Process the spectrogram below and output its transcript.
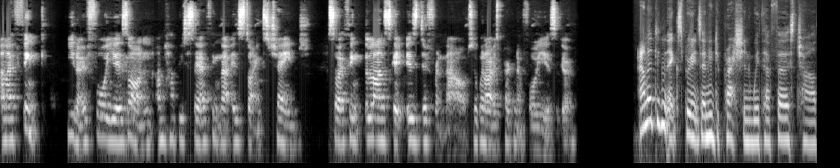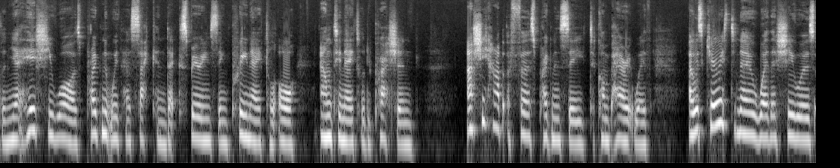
And I think, you know, four years on, I'm happy to say I think that is starting to change. So, I think the landscape is different now to when I was pregnant four years ago. Anna didn't experience any depression with her first child, and yet here she was, pregnant with her second, experiencing prenatal or antenatal depression. As she had a first pregnancy to compare it with, I was curious to know whether she was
